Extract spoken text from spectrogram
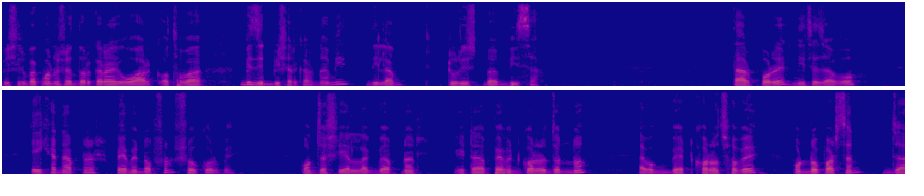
বেশিরভাগ মানুষের দরকার হয় ওয়ার্ক অথবা ভিজিট ভিসার কারণে আমি দিলাম ট্যুরিস্ট বা ভিসা। তারপরে নিচে যাব, এইখানে আপনার পেমেন্ট অপশন শো করবে। পঞ্চাশ রিয়াল লাগবে আপনার, এটা পেমেন্ট করার জন্য এবং ব্যাট খরচ হবে পনেরো পার্সেন্ট, যা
